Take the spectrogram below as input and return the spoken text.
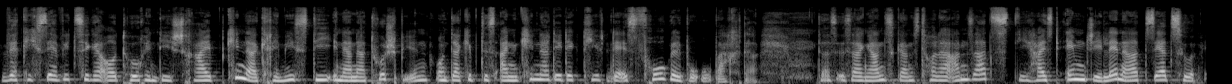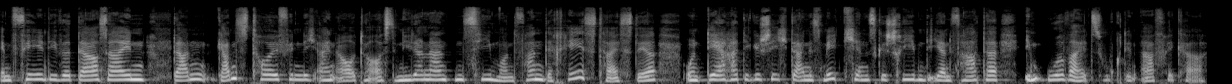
wirklich sehr witzige Autorin, die schreibt Kinderkrimis, die in der Natur spielen. Und da gibt es einen Kinderdetektiv, der ist Vogelbeobachter. Das ist ein ganz, ganz toller Ansatz. Die heißt MG Lennart, sehr zu empfehlen, die wird da sein. Dann ganz toll finde ich einen Autor aus den Niederlanden, Simon van de Geest heißt der. Und der hat die Geschichte eines Mädchens geschrieben, die ihren Vater im Urwald sucht in Afrika.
